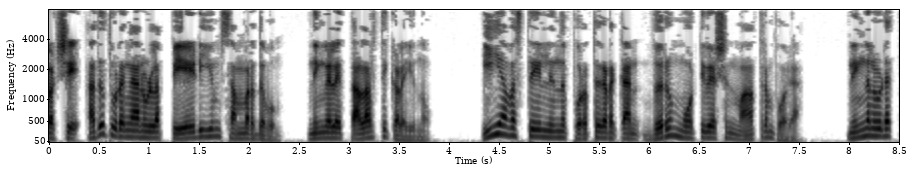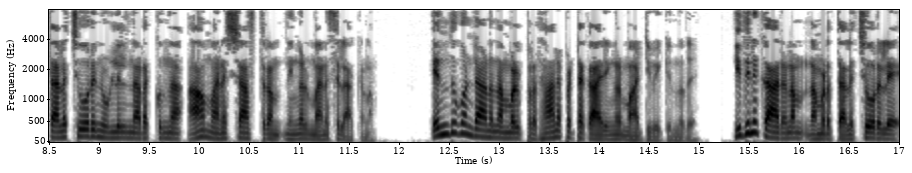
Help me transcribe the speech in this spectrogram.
പക്ഷേ അത് തുടങ്ങാനുള്ള പേടിയും സമ്മർദ്ദവും നിങ്ങളെ തളർത്തിക്കളയുന്നു. ഈ അവസ്ഥയിൽ നിന്ന് പുറത്തുകടക്കാൻ വെറും മോട്ടിവേഷൻ മാത്രം പോരാ. നിങ്ങളുടെ തലച്ചോറിനുള്ളിൽ നടക്കുന്ന ആ മനഃശാസ്ത്രം നിങ്ങൾ മനസ്സിലാക്കണം. എന്തുകൊണ്ടാണ് നമ്മൾ പ്രധാനപ്പെട്ട കാര്യങ്ങൾ മാറ്റിവെക്കുന്നത്? ഇതിന് കാരണം നമ്മുടെ തലച്ചോറിലെ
